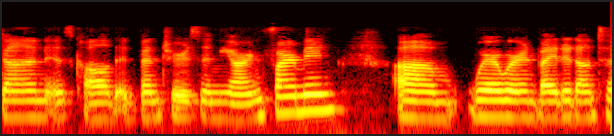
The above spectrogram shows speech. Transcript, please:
done is called Adventures in Yarn Farming, um, where we're invited onto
